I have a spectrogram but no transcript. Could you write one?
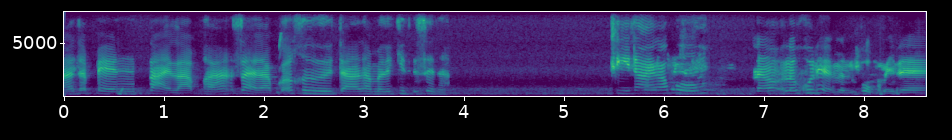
น่าจะเป็นสายลับฮะสายลับก็คือจะทำภารกิจพิเศษนะสีได้ครับผม แล้วแล้วคุณเห็นเหมือนผมไหมแดง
